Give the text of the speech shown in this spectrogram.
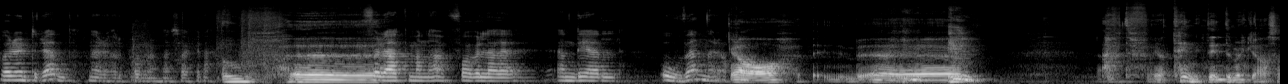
Var du inte rädd när du höll på med de här sakerna? eh, För att man får väl eh, en del ovänner också? Ja. Eh, jag tänkte inte mycket alltså.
